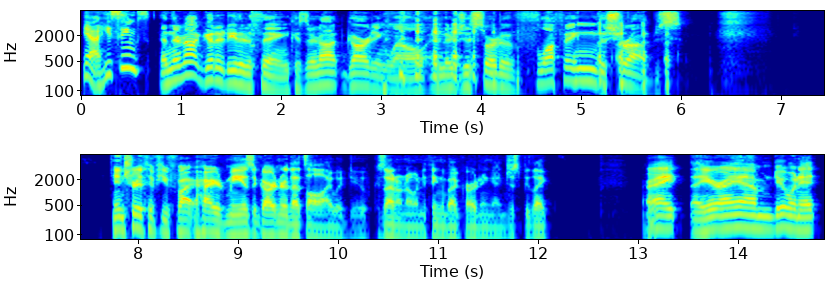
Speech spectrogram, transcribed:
Yeah, he seems and they're not good at either thing because they're not guarding well and they're just sort of fluffing the shrubs. In truth, if you fi- hired me as a gardener, that's all I would do because I don't know anything about gardening. I'd just be like, "All right, here I am doing it.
